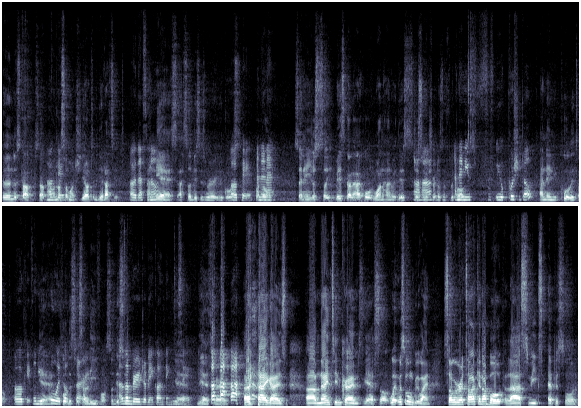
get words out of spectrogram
Uh, no, stop, stop. No, not so much. You have to, yeah, that's it. Oh, that's And yes, uh, so this is where it goes. Okay, But and then. I- So then you just so basically I hold one hand with this just to Uh-huh. make sure it doesn't flip And out. then you f- you push it up. and then you pull it up. Okay, then you yeah, pull it up. this. It's a lever. So this That's will- a very Jamaican thing to yeah, say. yeah, it's very. Hi guys, um, 19 crimes. Yeah, so wait, what's wrong with wine? So we were talking about last week's episode.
